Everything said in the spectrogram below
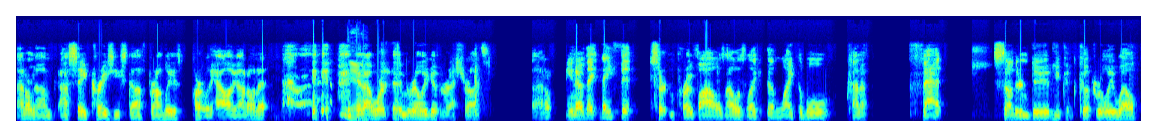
I don't know. I'm, i say crazy stuff. Probably it's partly how I got on it. yeah. And I worked in really good restaurants. I don't, you know, they they fit certain profiles. I was like the likable kind of fat Southern dude who could cook really well.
